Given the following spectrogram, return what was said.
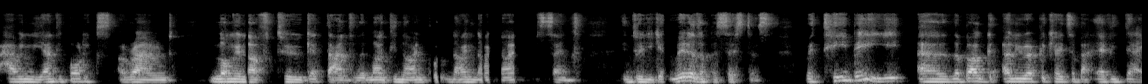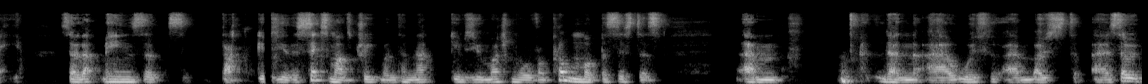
having the antibiotics around long enough to get down to the 99.999% until you get rid of the persisters. With TB, uh, the bug only replicates about every day. So that means that that gives you the six month treatment, and that gives you much more of a problem of persisters um, than uh, with uh, most. Uh, so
